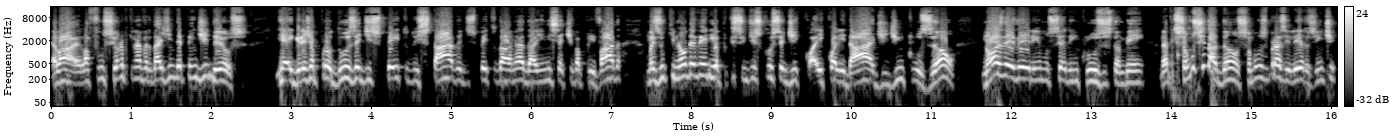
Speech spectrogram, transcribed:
ela, ela funciona porque, na verdade, independe de Deus. E a igreja produz a despeito do Estado, a despeito da, né, da iniciativa privada, mas o que não deveria, porque se o discurso é de igualdade, de inclusão, nós deveríamos ser inclusos também, né? Porque somos cidadãos, somos brasileiros, a gente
